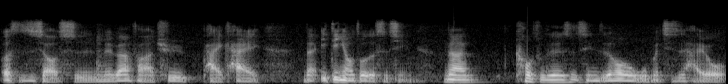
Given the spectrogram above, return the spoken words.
二十四小时没办法去排开，那一定要做的事情。那扣除这些事情之后，我们其实还有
